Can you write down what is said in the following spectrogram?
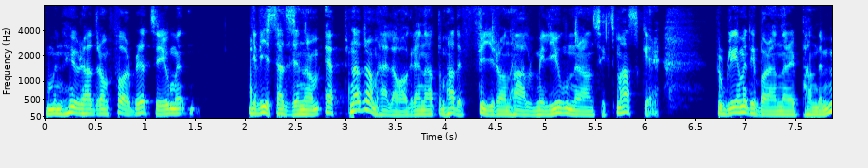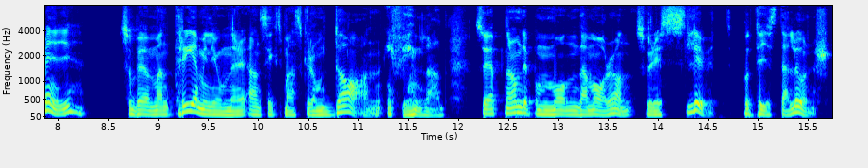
Men hur hade de förberett sig? Jo, men det visade sig när de öppnade de här lagren att de hade 4,5 miljoner ansiktsmasker. Problemet är bara när det är pandemi så behöver man 3 miljoner ansiktsmasker om dagen i Finland. Så öppnar de det på måndag morgon så är det slut på tisdag lunch.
